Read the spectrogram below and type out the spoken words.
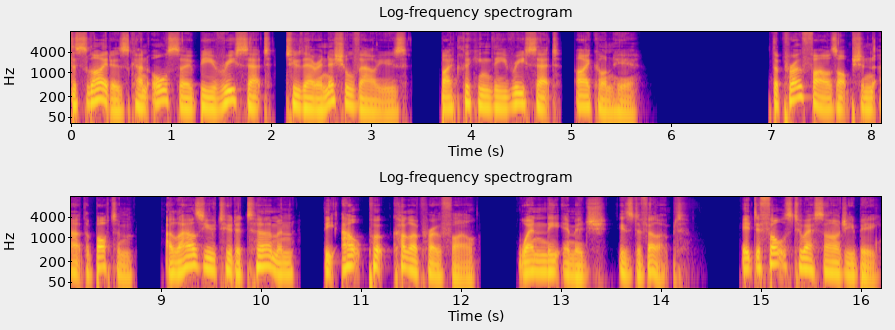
The sliders can also be reset to their initial values by clicking the Reset icon here. The Profiles option at the bottom allows you to determine the output color profile when the image is developed. It defaults to sRGB,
